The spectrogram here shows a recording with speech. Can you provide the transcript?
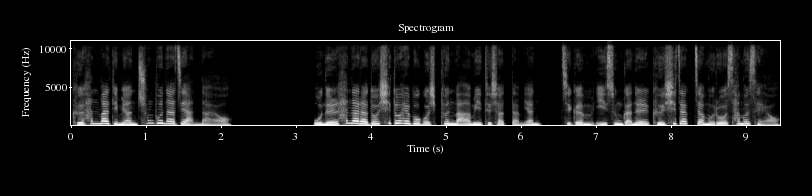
그 한마디면 충분하지 않나요? 오늘 하나라도 시도해보고 싶은 마음이 드셨다면 지금 이 순간을 그 시작점으로 삼으세요.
